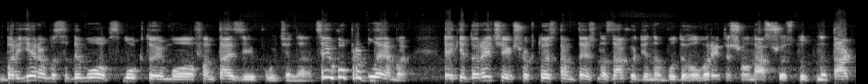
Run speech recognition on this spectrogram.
бар'єру. Ми сидимо, обсмоктуємо фантазії Путіна. Це його проблеми. Як і до речі, якщо хтось там теж на заході нам буде говорити, що у нас щось тут не так,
